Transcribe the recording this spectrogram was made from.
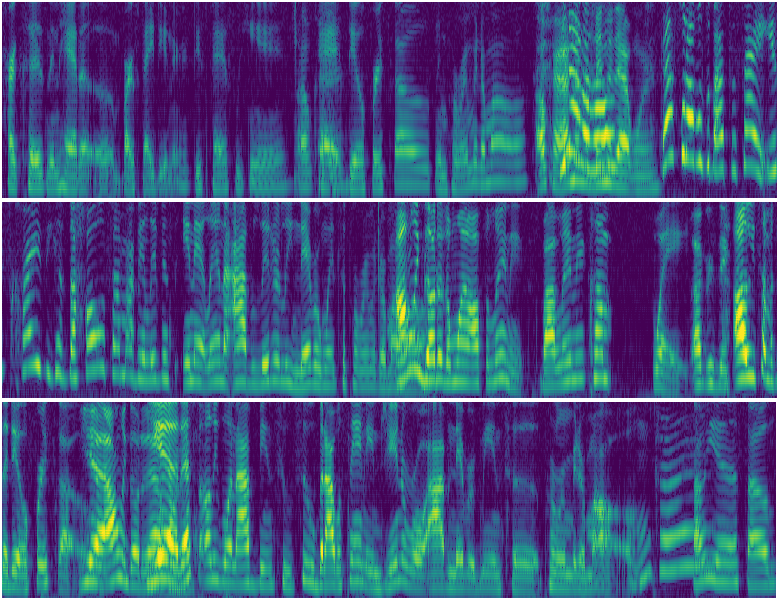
her cousin had a um, birthday dinner this past weekend Okay. at Del Frisco's in Perimeter Mall. Okay, You I've know never the been whole- to that one. That's what I was about to say. It's crazy because the whole time I've been living in Atlanta, I've literally never went to Perimeter Mall. I only go to the one off of Lenox by Lenox. come. Wait. Uggers Dick. Oh, you talking about the Del Frisco? Yeah, I only go to that yeah, one. that's the only one I've been to too. But I was saying in general, I've never been to Perimeter Mall. Okay. So yeah, so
